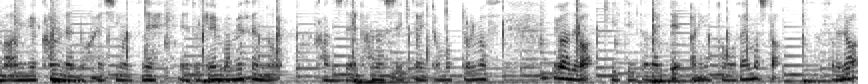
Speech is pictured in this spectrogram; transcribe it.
まあ、アニメ関連の配信はですね、えー、と現場目線の感じで話していきたいと思っております。ではでは、聞いていただいてありがとうございました。それでは。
